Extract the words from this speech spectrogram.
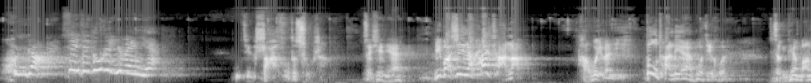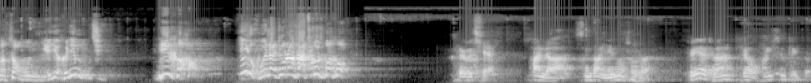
混账，欣欣都是因为你，你这个杀父的畜生！这些年你把欣欣害惨了，他为了你不谈恋爱不结婚，整天忙着照顾你爷爷和你母亲。你可好，一回来就让他出车祸。对不起，患者心脏严重受损，全叶城只有王医生可以做，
